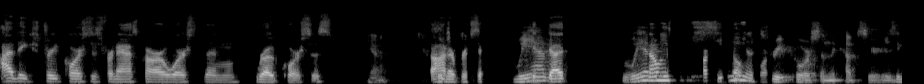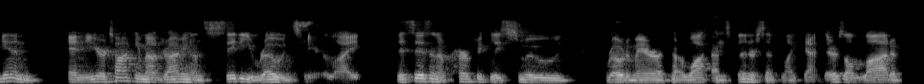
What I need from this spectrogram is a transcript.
I think street courses for NASCAR are worse than road courses. Yeah. Hundred percent. We have does- we haven't even seen a street course in the Cup Series again. And you're talking about driving on city roads here. Like this isn't a perfectly smooth Road America or Watkins Glen or something like that. There's a lot of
